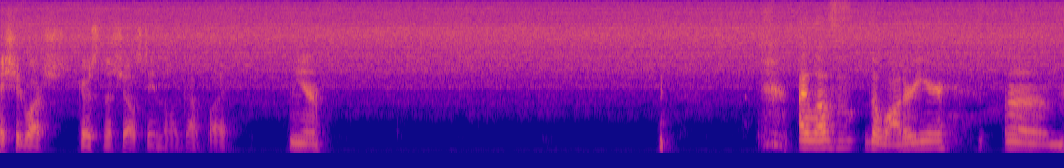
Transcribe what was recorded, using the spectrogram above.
I should watch Ghost in the Shell standalone complex. Yeah. I love the water here. Um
